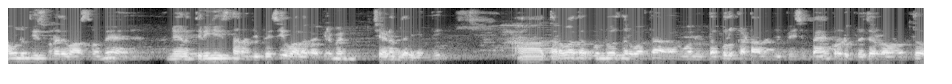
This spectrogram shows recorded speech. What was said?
అవును తీసుకున్నది వాస్తవమే నేను తిరిగి ఇస్తానని చెప్పేసి వాళ్ళకి అగ్రిమెంట్ చేయడం జరిగింది. తర్వాత కొన్ని రోజుల తర్వాత వాళ్ళు డబ్బులు కట్టాలని చెప్పేసి బ్యాంక్ నుండి ప్రెజర్ రావడంతో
